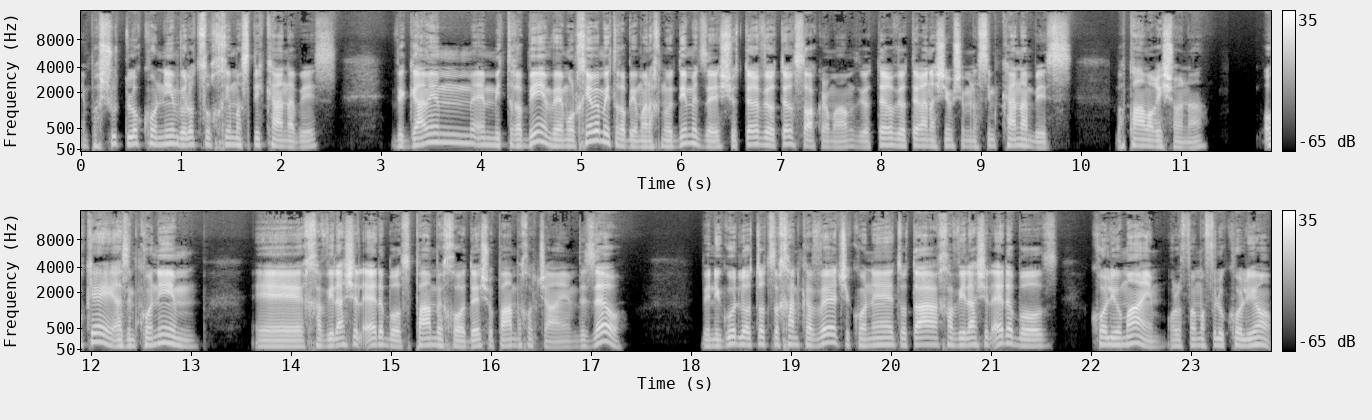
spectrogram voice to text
הם פשוט לא קונים ולא צורכים מספיק קנאביס. וגם אם הם מתרבים והם הולכים ומתרבים אנחנו יודעים את זה יש יותר ויותר סאקר מאמס ויותר ויותר אנשים שמנסים קנאביס בפעם הראשונה. אוקיי אז הם קונים אה, חבילה של אדבוס פעם בחודש או פעם בחודשיים וזהו. בניגוד לאותו צרכן כבד שקונה את אותה חבילה של אדבוס כל יומיים או לפעמים אפילו כל יום.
